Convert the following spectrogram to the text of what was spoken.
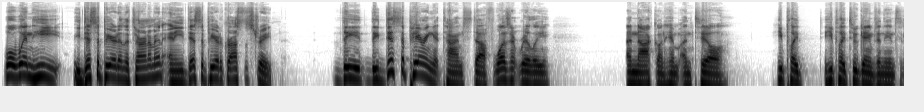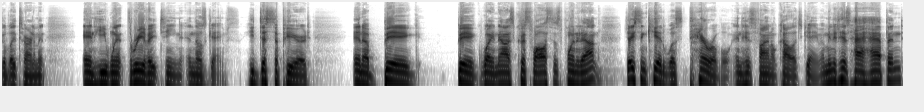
Well, when he... He disappeared in the tournament, and he disappeared across the street. The, the disappearing at times stuff wasn't really a knock on him until he played he played two games in the NCAA tournament, and he went 3 of 18 in those games. He disappeared in a big, big way. Now, as Chris Wallace has pointed out, Jason Kidd was terrible in his final college game. I mean, it has happened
